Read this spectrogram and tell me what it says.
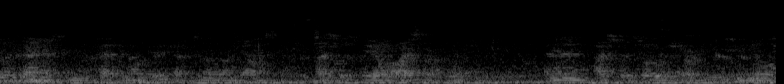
the tennis, and that's one thing, that's another on yellow. I switched to yellow, I started fishing, and then I switched over to sharp, and yellow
